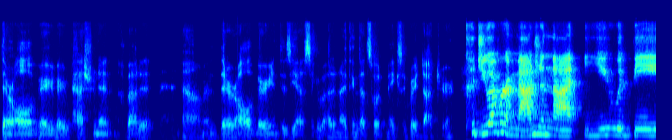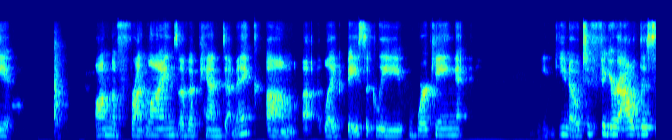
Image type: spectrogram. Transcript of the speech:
they're all very, very passionate about it. um, and they're all very enthusiastic about it. And I think that's what makes a great doctor. Could you ever imagine that you would be on the front lines of a pandemic, um, uh, like basically working, you know, to figure out this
